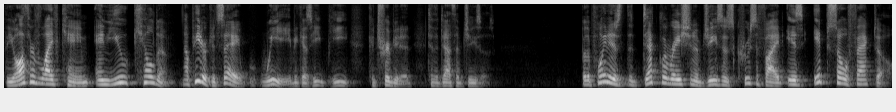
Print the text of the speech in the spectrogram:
The author of life came and you killed him. Now, Peter could say we because he, he contributed to the death of Jesus. But the point is, the declaration of Jesus crucified is ipso facto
